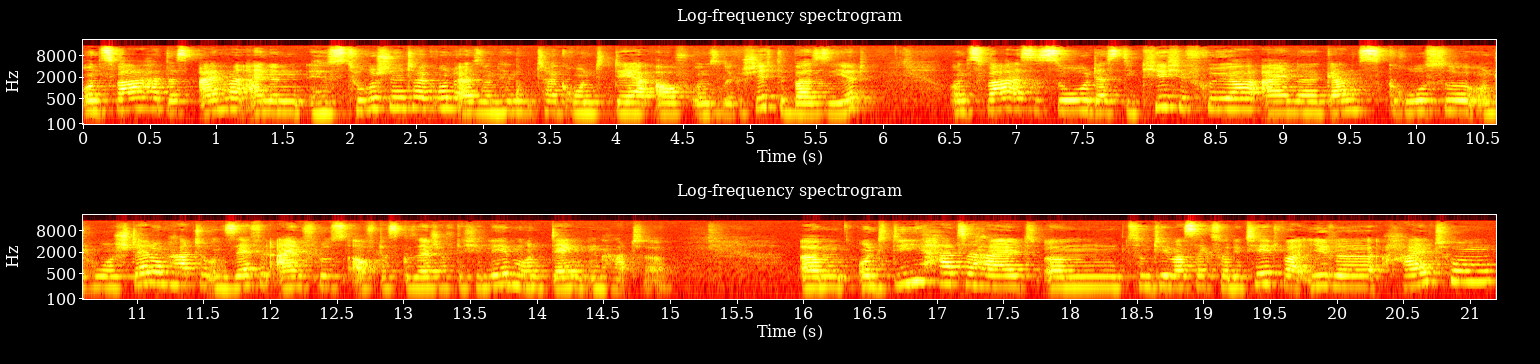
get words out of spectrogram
Und zwar hat das einmal einen historischen Hintergrund, also einen Hintergrund, der auf unsere Geschichte basiert. Und zwar ist es so, dass die Kirche früher eine ganz große und hohe Stellung hatte und sehr viel Einfluss auf das gesellschaftliche Leben und Denken hatte. Ähm, und die hatte halt ähm, zum Thema Sexualität war ihre Haltung,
